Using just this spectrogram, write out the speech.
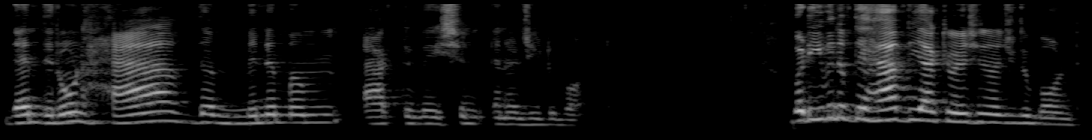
then they don't have the minimum activation energy to bond. But even if they have the activation energy to bond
